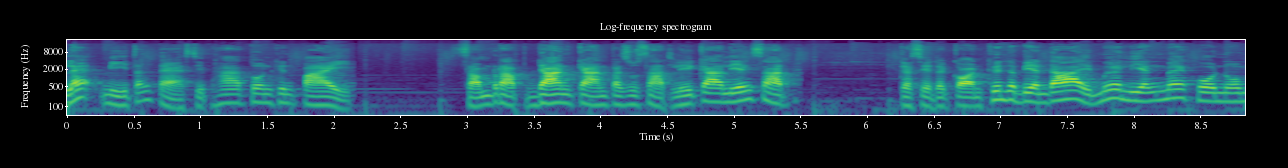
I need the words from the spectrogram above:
และมีตั้งแต่ 15 ต้นขึ้นไปสำหรับด้านการปศุสัตว์หรือการเลี้ยงสัตว์ เกษตรกรขึ้นทะเบียนได้เมื่อเลี้ยงแม่โคนม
